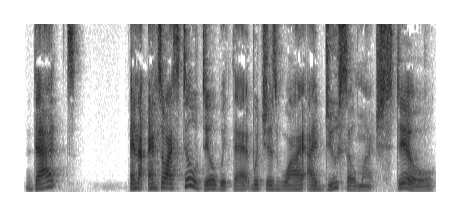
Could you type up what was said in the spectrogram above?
that and and so I still deal with that, which is why I do so much still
